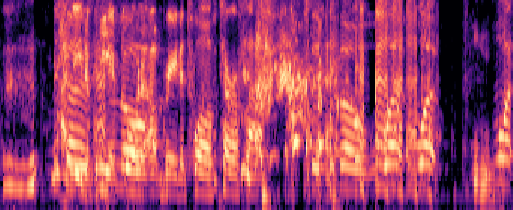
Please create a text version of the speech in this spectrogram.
I need the Because, you PS4 know, to upgrade to 12 teraflops. so what, what, Mhm. what?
